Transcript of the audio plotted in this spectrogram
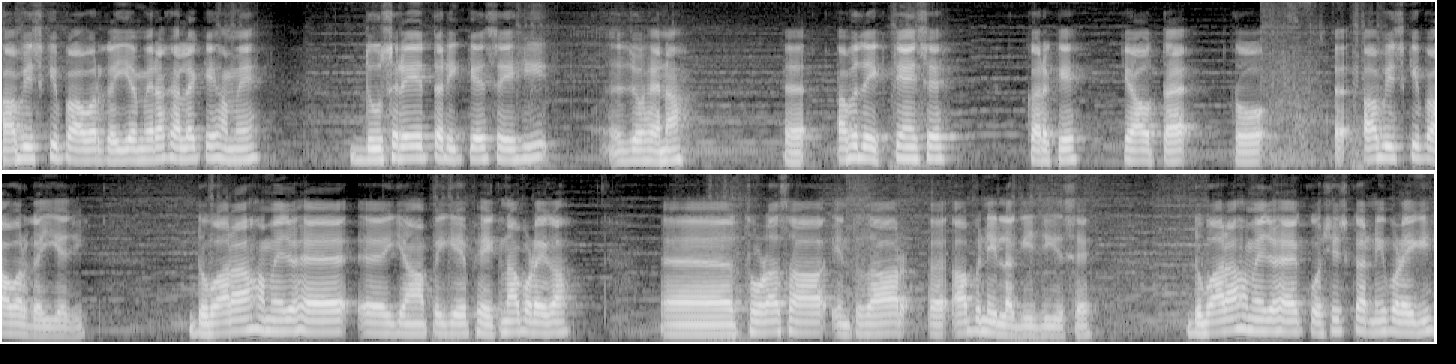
अब इसकी पावर गई है। मेरा ख्याल है कि हमें दूसरे तरीके से ही, जो है ना अब देखते हैं इसे करके क्या होता है। तो अब इसकी पावर गई है जी। दोबारा हमें जो है यहाँ पे ये फेंकना पड़ेगा। थोड़ा सा इंतज़ार अब नहीं लगी जी इसे। दोबारा हमें जो है, कोशिश करनी पड़ेगी।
